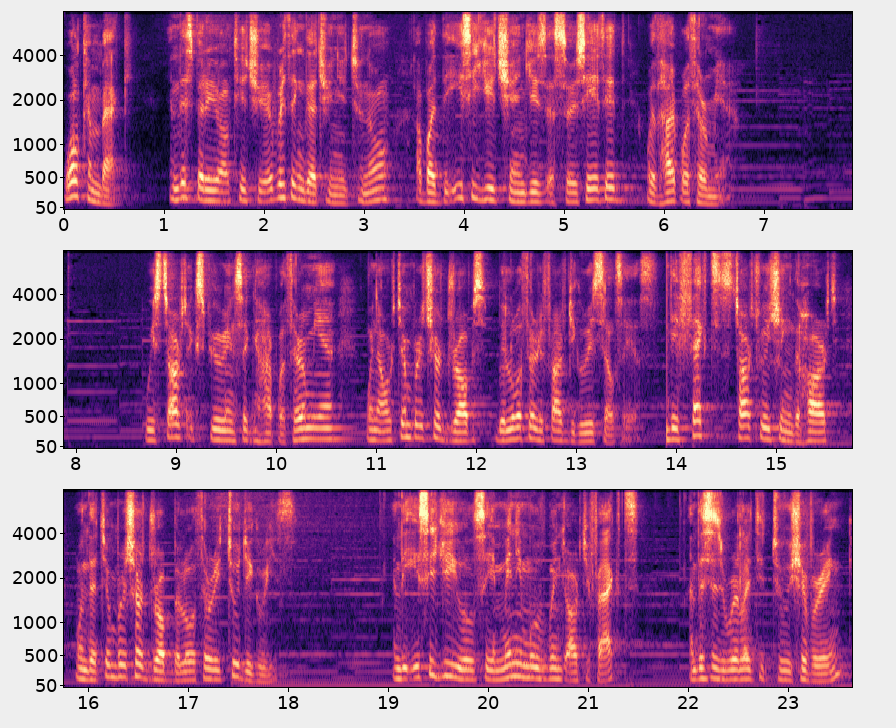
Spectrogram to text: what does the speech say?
Welcome back. In this video, I'll teach you everything that you need to know about the ECG changes associated with hypothermia. We start experiencing hypothermia when our temperature drops below 35 degrees Celsius. The effects start reaching the heart when the temperature drops below 32 degrees. In the ECG, you will see many movement artifacts, and this is related to shivering.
